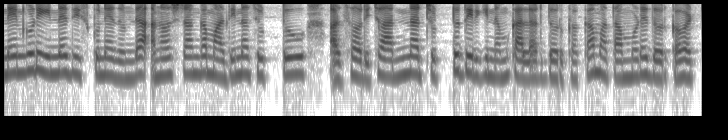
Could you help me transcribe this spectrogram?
నేను కూడా ఇన్నే తీసుకునేది ఉండే అనవసరంగా మదీనా చుట్టూ ఆహ్, సారీ చార్మినార్ చుట్టూ తిరిగినాం కలర్ దొరకక. మా తమ్ముడే దొరకబట్టిండు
